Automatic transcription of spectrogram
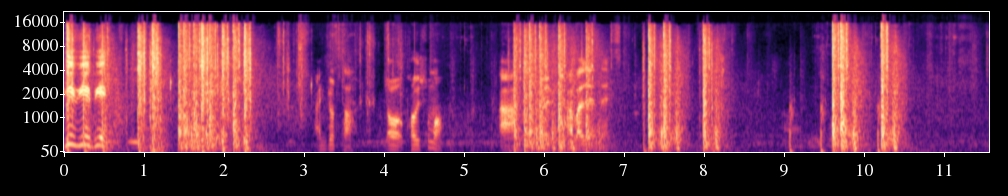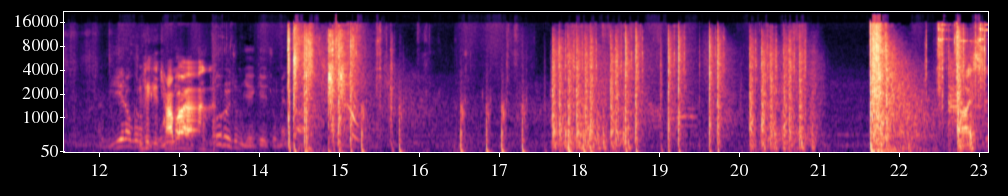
위에 위에 위에. 안 좋다. 너 거기 숨어 아 여기 잡아야 되네 아 위에 저. 아, 위에라고 이 새끼 그러면. 잡아야 돼. 각도를 좀 얘기해 줘 맨날. 나이스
